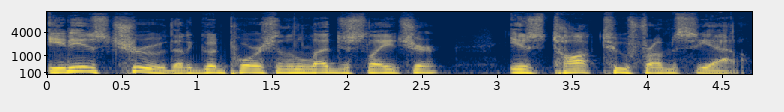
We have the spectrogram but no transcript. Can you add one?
it is true that a good portion of the legislature is talked to from Seattle.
